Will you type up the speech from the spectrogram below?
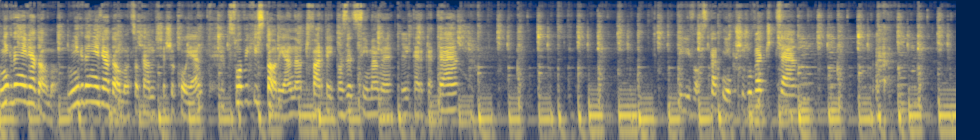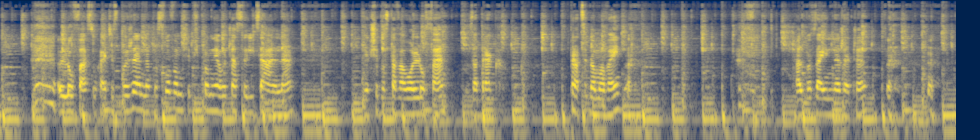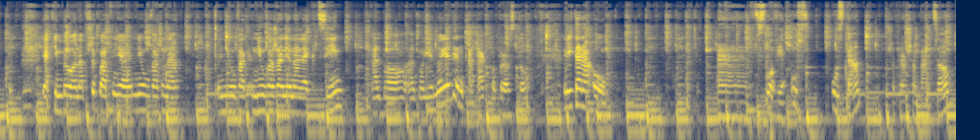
nigdy nie wiadomo, nigdy nie wiadomo, co tam się szykuje. W słowie historia na czwartej pozycji mamy literkę T. I w ostatniej krzyżóweczce. Lufa, słuchajcie, spojrzałem na to słowo, mi się przypomniały czasy licealne, jak się dostawało lufę za brak pracy domowej albo za inne rzeczy. Jakim było na przykład nie, nieuważne, nieuwa- nieuważanie na lekcji, albo, albo jedno jedynka, tak po prostu. Litera U. E, w słowie ust, usta, przepraszam bardzo.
